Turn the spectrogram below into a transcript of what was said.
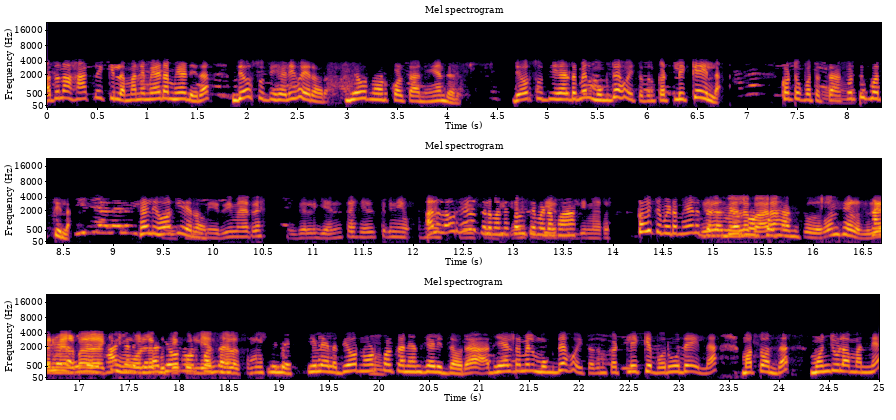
ಅದನ್ನ ಹಾಕ್ಲಿಕ್ಕಿಲ್ಲ ಮನೆ ಮೇಡಮ್ ಹೇಳಿರ ದೇವ್ರ ಸುದ್ದಿ ಹೇಳಿ ಹೋಯ್ರವ್ರು ದೇವ್ರು ನೋಡ್ಕೊಳ್ತಾನೆ ಅಂದೇಳಿ ದೇವ್ರ ಸುದ್ದಿ ಹೇಳಿದ ಮೇಲೆ ಮುಗ್ದೇ ಹೋಯ್ತು ಅದನ್ನ ಕಟ್ಲಿಕ್ಕೆ ಇಲ್ಲ ಕಟ್ಟು ಬತ್ತ ಕಟ್ಟು ಬತ್ತಿಲ್ಲ ಹೇಳಿ ಹೋಗಿ ಇದೆಲ್ಲ ಎಂತ ಹೇಳ್ತೀರಿ ನೀವು? ಅಲ್ಲ ಅವ್ರು ಹೇಳಿದಲ್ಲ ಮೊನ್ನೆ ಕವಿತೆ ಮೇಡಮ್. ಕವಿತೆ ಮೇಡಮ್ ಇಲ್ಲ, ಇಲ್ಲ, ದೇವ್ರು ನೋಡ್ಕೊಳ್ತಾನೆ. ಅಂತ ಹೇಳಿದ್ದವ್ರ. ಅದ್ ಹೇಳ್ರ ಮೇಲೆ ಮುಗ್ದೇ ಹೋಯ್ತು. ಅದನ್ನ ಕಟ್ಲಿಕ್ಕೆ ಬರುವುದೇ ಇಲ್ಲ. ಮತ್ತೊಂದ ಮಂಜುಳ ಮೊನ್ನೆ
